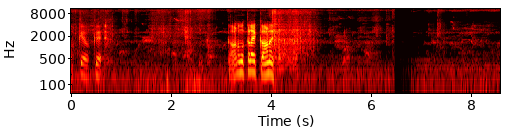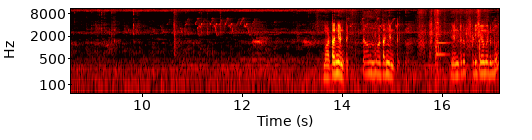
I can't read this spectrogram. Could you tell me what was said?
okay okay. കാണു മക്കളെ കാണ്. മടഞ്ഞുണ്ട്. മടഞ്ഞുണ്ട്. ഞണ്ട് പിടിക്കാൻ വരുമ്പോൾ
